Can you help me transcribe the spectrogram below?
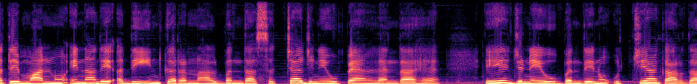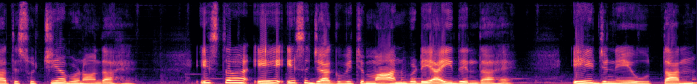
ਅਤੇ ਮਨ ਨੂੰ ਇਹਨਾਂ ਦੇ ਅਧੀਨ ਕਰਨ ਨਾਲ ਬੰਦਾ ਸੱਚਾ ਜਨੇਊ ਪਹਿਨ ਲੈਂਦਾ ਹੈ, ਇਹ ਜਨੇਊ ਬੰਦੇ ਨੂੰ ਉੱਚਿਆਂ ਕਰਦਾ ਤੇ ਸੁੱਚੀਆਂ ਬਣਾਉਂਦਾ ਹੈ। ਇਸ ਤਰ੍ਹਾਂ ਇਹ ਇਸ ਜੱਗ ਵਿੱਚ ਮਾਨ ਵਡਿਆਈ ਦਿੰਦਾ ਹੈ। ਇਹ ਜਨੇਊ ਤਨ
